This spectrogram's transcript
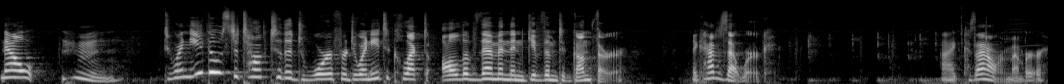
Now, hmm, do I need those to talk to the dwarf, or do I need to collect all of them and then give them to Gunther? Like, how does that work? I, because I don't remember.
